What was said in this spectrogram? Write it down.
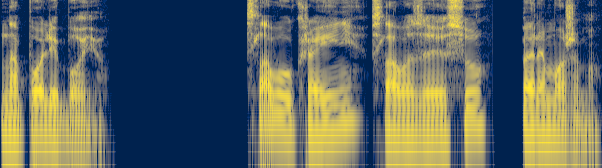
на полі бою. Слава Україні, слава ЗСУ, переможемо!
